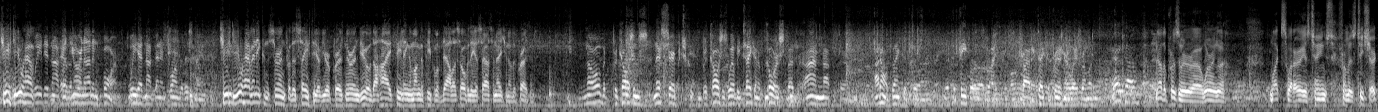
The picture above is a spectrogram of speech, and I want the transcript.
Chief, do you have? We did not have But you were not informed. We had not been informed of this man. Chief, do you have any concern for the safety of your prisoner in view of the high feeling among the people of Dallas over the assassination of the president? No, but precautions necessary. Precautions will be taken, of course, but I'm not. Uh, I don't think that uh, that the people uh, try to take the prisoner away from us. Now the prisoner uh, wearing a black sweater, he has changed from his T-shirt,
